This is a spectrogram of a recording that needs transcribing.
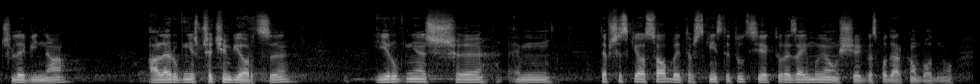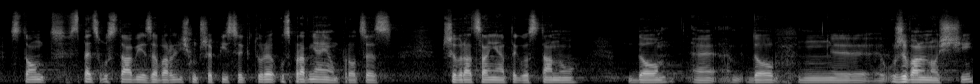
czy Lewina, ale również przedsiębiorcy i również e, te wszystkie osoby, te wszystkie instytucje, które zajmują się gospodarką wodną. Stąd w specustawie zawarliśmy przepisy, które usprawniają proces przywracania tego stanu do, e, do mm, e, używalności,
